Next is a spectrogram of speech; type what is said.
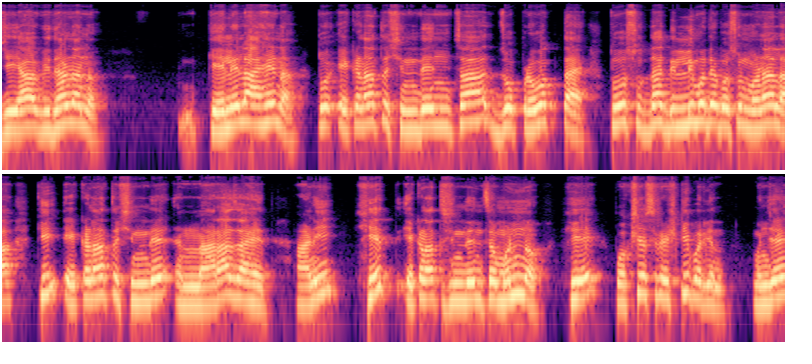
जे या विधानानं केलेला आहे ना तो एकनाथ शिंदेचा जो प्रवक्ता आहे तो सुद्धा दिल्लीमध्ये बसून म्हणाला की एकनाथ शिंदे नाराज आहेत आणि हे एकनाथ शिंदेचं म्हणणं हे पक्षश्रेष्ठीपर्यंत म्हणजे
